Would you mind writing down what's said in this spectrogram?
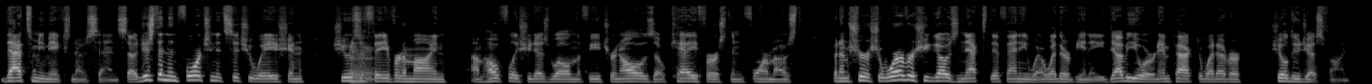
That to me makes no sense. So just an unfortunate situation. She was Mhm. a favorite of mine. Um, hopefully she does well in the future and all is okay first and foremost. But I'm sure she, wherever she goes next, if anywhere, whether it be an AEW or an Impact or whatever, she'll do just fine.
